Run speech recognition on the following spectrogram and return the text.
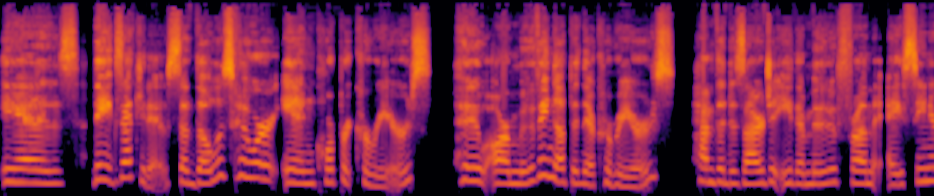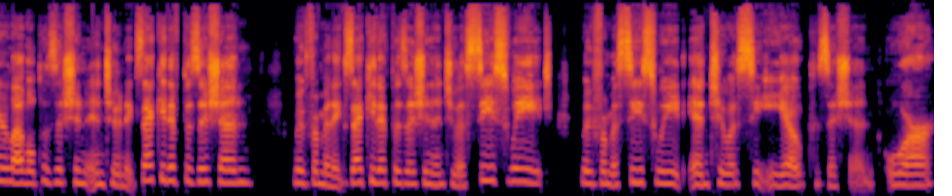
is the executives. So those who are in corporate careers, who are moving up in their careers, have the desire to either move from a senior level position into an executive position, move from an executive position into a C suite, move from a C suite into a CEO position or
